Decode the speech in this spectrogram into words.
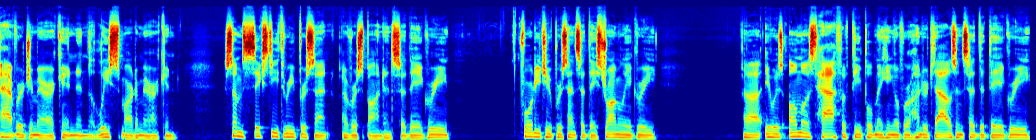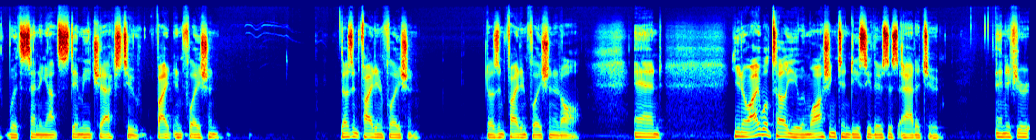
average American and the least smart American. Some 63% of respondents said they agree. 42% said they strongly agree. Uh, it was almost half of people making over 100,000 said that they agree with sending out stimmy checks to fight inflation. Doesn't fight inflation. Doesn't fight inflation at all. And, you know, I will tell you in Washington, D.C., there's this attitude. And if you're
